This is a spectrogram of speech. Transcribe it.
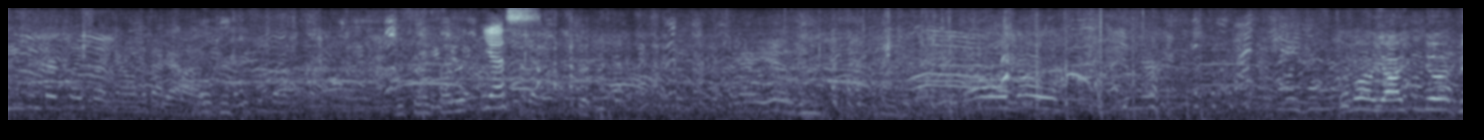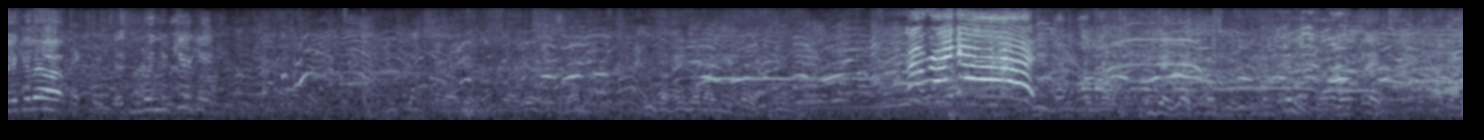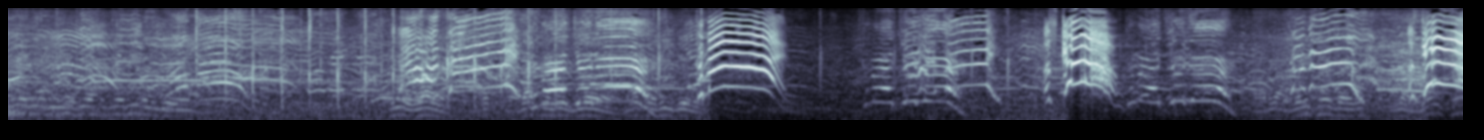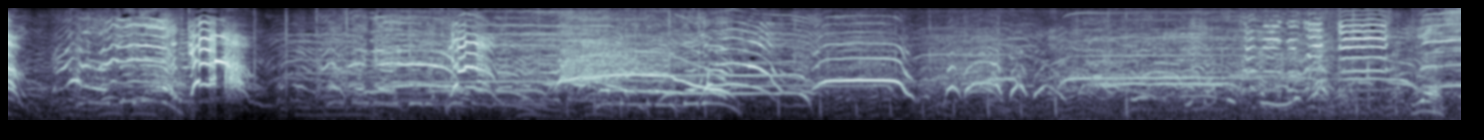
He's in third place right now on the back side. Okay. This is the last one. You finished started? Yes. Yeah, he is. Come on, y'all. You can do it. Pick it up. This is when you kick it. Go Reagan! Come on, Junior! Come Yes.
